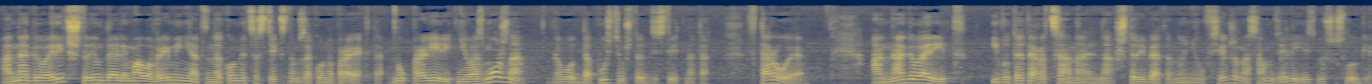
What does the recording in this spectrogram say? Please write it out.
Она говорит, что им дали мало времени ознакомиться с текстом законопроекта. Ну, проверить невозможно, вот, допустим, что это действительно так. Второе. Она говорит, и вот это рационально, что, ребята, ну не у всех же на самом деле есть госуслуги.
